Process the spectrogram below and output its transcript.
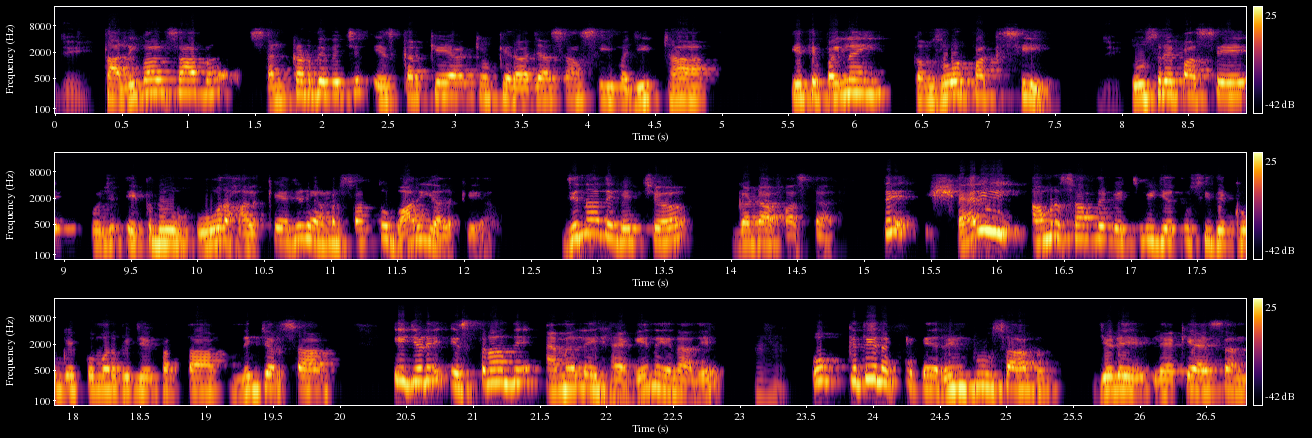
ਜੀ। ਧਾਲੀਵਾਲ ਸਾਹਿਬ ਸੰਕਟ ਦੇ ਵਿੱਚ ਇਸ ਕਰਕੇ ਆ ਕਿਉਂਕਿ ਰਾਜਾ ਸਾਂਸੀ ਮਜੀਠਾ ਇਹ ਤੇ ਪਹਿਲਾਂ ਹੀ ਕਮਜ਼ੋਰ ਪੱਖ ਸੀ। ਜੀ। ਦੂਸਰੇ ਪਾਸੇ ਕੁਝ ਇੱਕ ਦੋ ਹੋਰ ਹਲਕੇ ਆ ਜਿਹੜੇ ਅੰਮ੍ਰਿਤਸਰ ਤੋਂ ਬਾਹਰੀ ਹਲਕੇ ਆ ਜਿਨ੍ਹਾਂ ਦੇ ਵਿੱਚ ਗੱਡਾ ਫਸਦਾ। ਤੇ ਸ਼ਹਿਰੀ ਅੰਮ੍ਰਿਤਸਰ ਦੇ ਵਿੱਚ ਵੀ ਜੇ ਤੁਸੀਂ ਦੇਖੋਗੇ ਕੁਮਰ ਵਿਜੇ ਪ੍ਰਤਾਪ ਨਿੱਜਰ ਸਾਹਿਬ ਇਹ ਜਿਹੜੇ ਇਸ ਤਰ੍ਹਾਂ ਦੇ ਐਮਐਲਏ ਹੈਗੇ ਨੇ ਇਹਨਾਂ ਦੇ ਉਹ ਕਿਤੇ ਨਾ ਕਿਤੇ ਰਿੰਟੂ ਸਾਹਿਬ ਜਿਹੜੇ ਲੈ ਕੇ ਆਏ ਸਨ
